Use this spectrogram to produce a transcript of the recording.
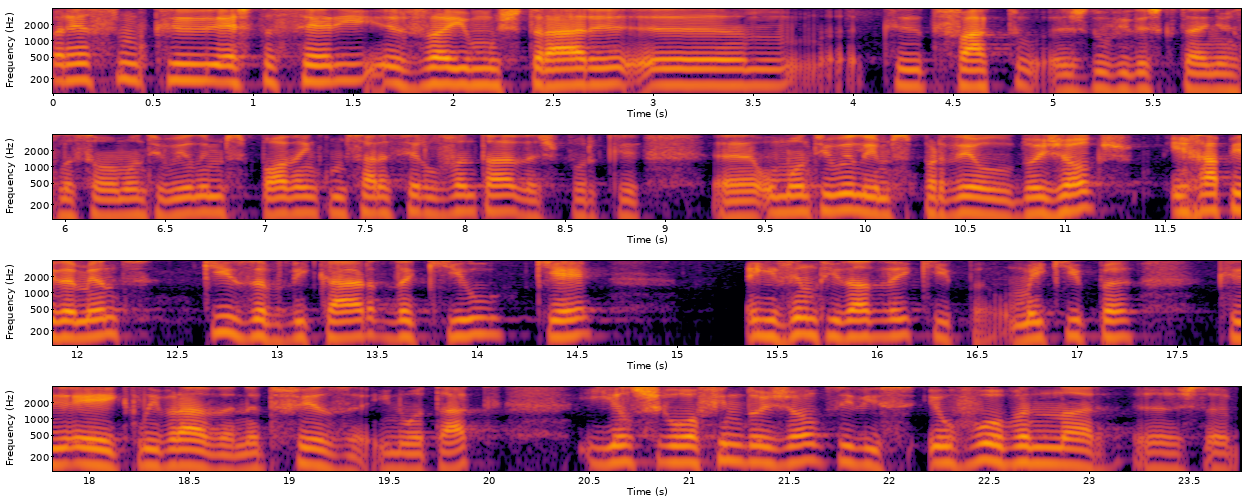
Parece-me que esta série veio mostrar hum, que, de facto, as dúvidas que tenho em relação a Monty Williams podem começar a ser levantadas, porque uh, o Monty Williams perdeu dois jogos e rapidamente quis abdicar daquilo que é a identidade da equipa. Uma equipa que é equilibrada na defesa e no ataque, e ele chegou ao fim de dois jogos e disse: Eu vou abandonar. Esta,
